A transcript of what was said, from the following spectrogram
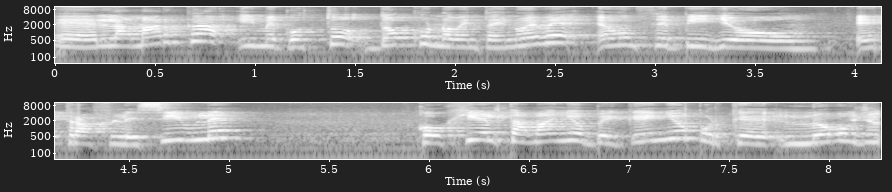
es la marca y me costó 2,99, es un cepillo extra flexible, Cogí el tamaño pequeño porque luego yo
